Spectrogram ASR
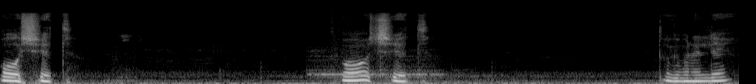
Oh shit. Oh shit. Tengo que ponerle.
